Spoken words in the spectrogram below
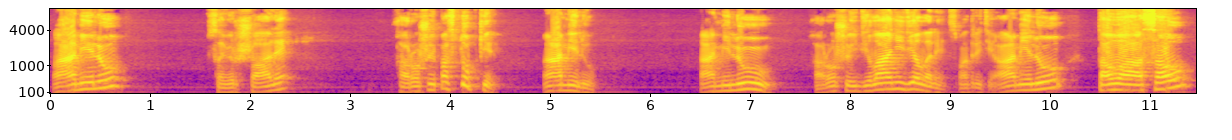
Амилю – совершали хорошие поступки. Амилю. Амилю – хорошие дела они делали. Смотрите, амилю – тавасау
